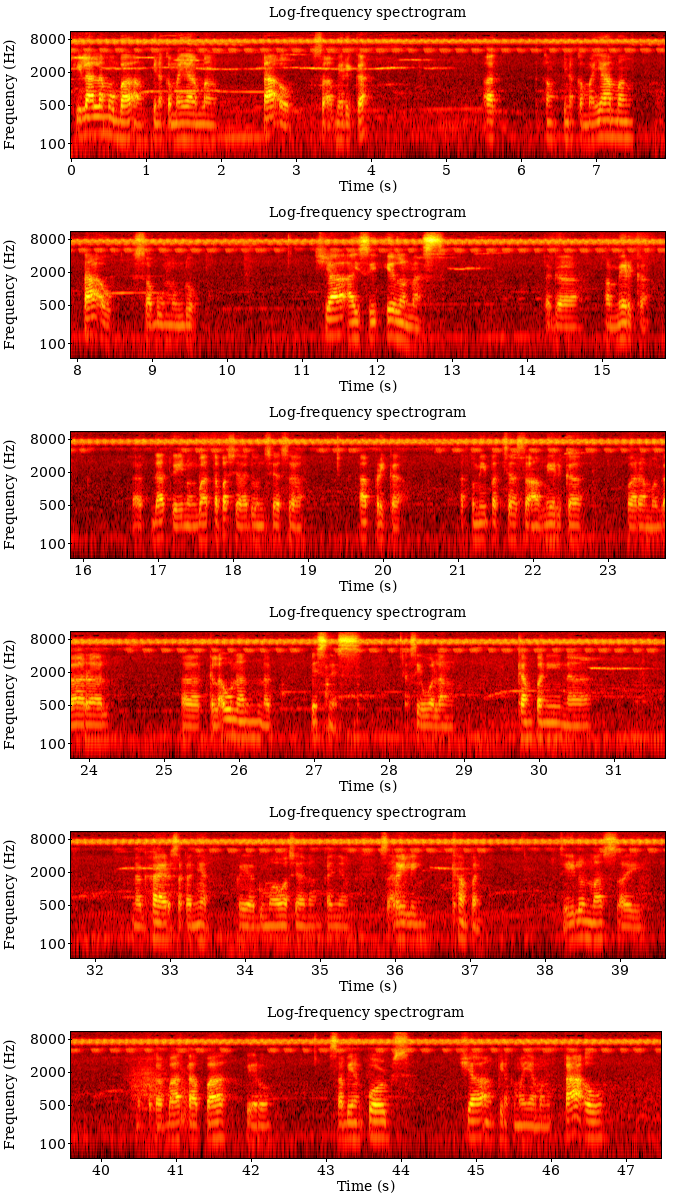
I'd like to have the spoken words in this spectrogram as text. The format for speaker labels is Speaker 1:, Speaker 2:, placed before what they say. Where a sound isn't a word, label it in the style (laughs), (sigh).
Speaker 1: Kilala mo ba ang pinakamayamang tao sa Amerika? At ang pinakamayamang tao sa buong mundo? Siya ay si Elon Musk, taga Amerika. At dati, nung bata pa siya, doon siya sa Africa. At tumipat siya sa Amerika para mag-aral. At kalaunan, nag-business. Kasi walang company na nag-hire sa kanya. Kaya gumawa siya ng kanyang sariling company. Si Elon Musk ay napakabata pa pero sabi ng Forbes siya ang pinakamayamang tao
